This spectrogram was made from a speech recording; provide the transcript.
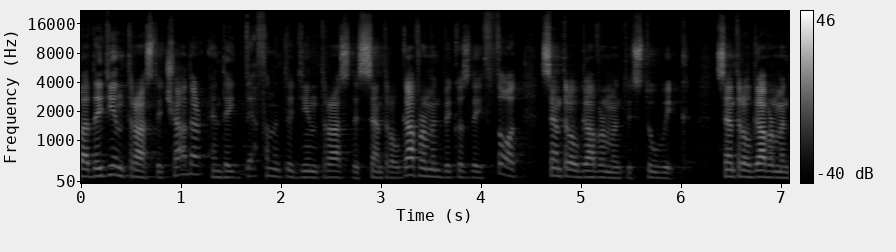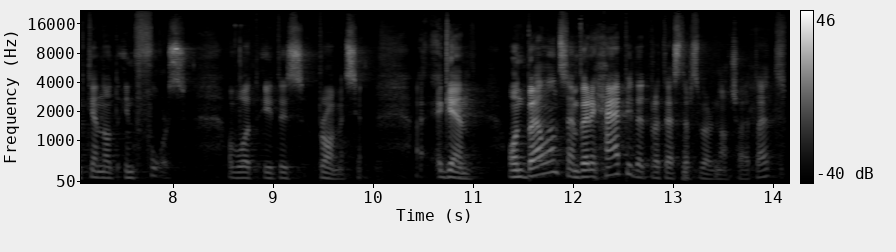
But they didn't trust each other, and they definitely didn't trust the central government because they thought central government is too weak. Central government cannot enforce what it is promising. Again, on balance, I'm very happy that protesters were not shot at.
